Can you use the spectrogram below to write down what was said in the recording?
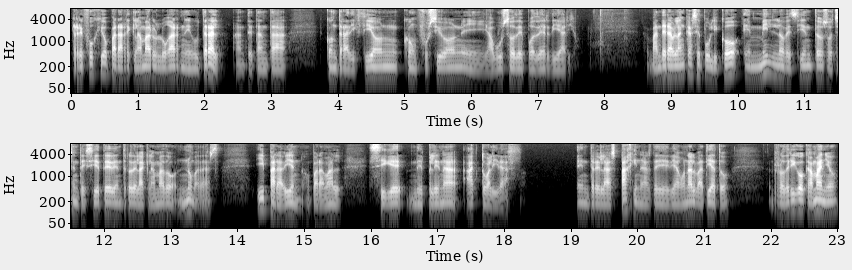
refugio para reclamar un lugar neutral ante tanta contradicción, confusión y abuso de poder diario. Bandera Blanca se publicó en 1987 dentro del aclamado Nómadas, y para bien o para mal sigue de plena actualidad. Entre las páginas de Diagonal Batiato, Rodrigo Camaño,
